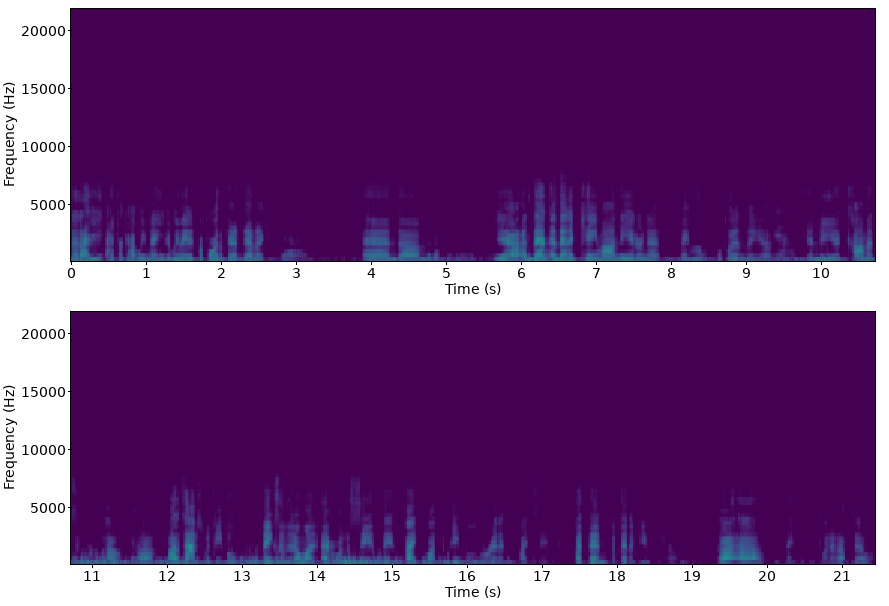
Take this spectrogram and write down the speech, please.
that I I forgot we made it. We made it before the pandemic, yeah. and um, Like a few years ago. yeah, and then and then it came on the internet. Maybe we'll, we'll put it in the uh, Yes. in the uh, comments if we're allowed. Yes. Um, a lot of times when people make something, they don't want everyone to see it. They might want the people who are in it might see it. But then, but then if you, you know, so uh, maybe if we put it up, they'll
